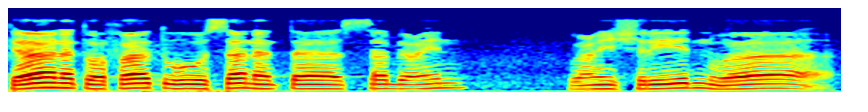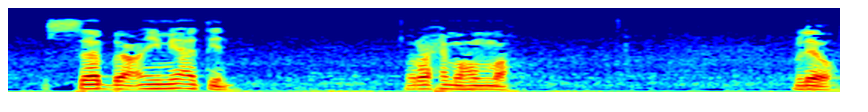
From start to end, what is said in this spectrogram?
Wafatuhu sanata sab'in wa ishrin wa sab'imiatin. Rahimahullah beliau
